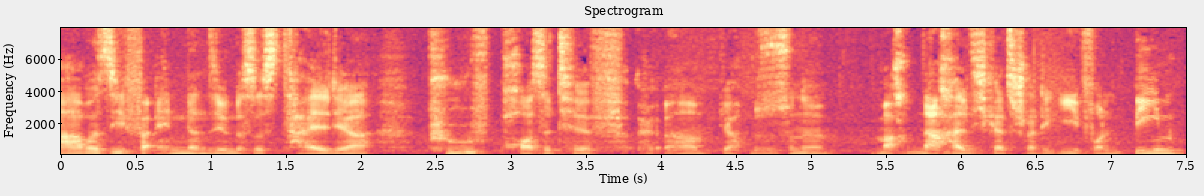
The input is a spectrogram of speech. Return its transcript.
aber sie verändern sie. Und das ist Teil der Proof Positive. Äh, ja, das ist so eine Nachhaltigkeitsstrategie von Beam.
